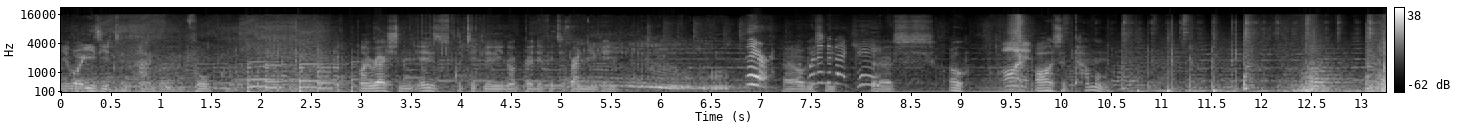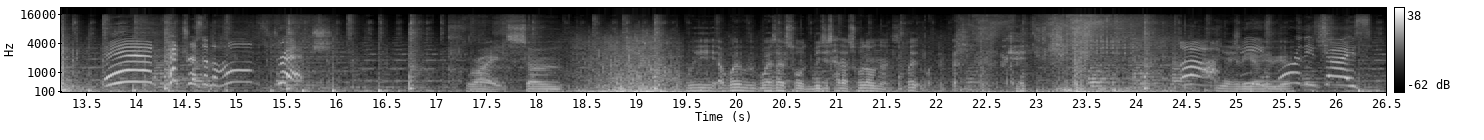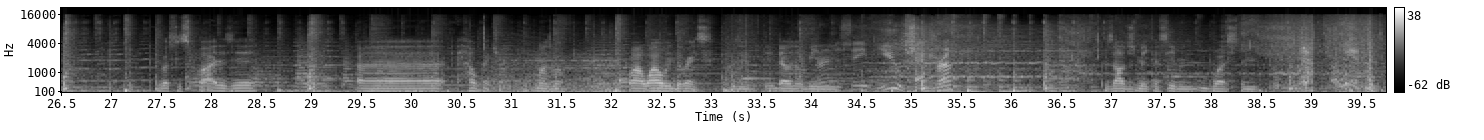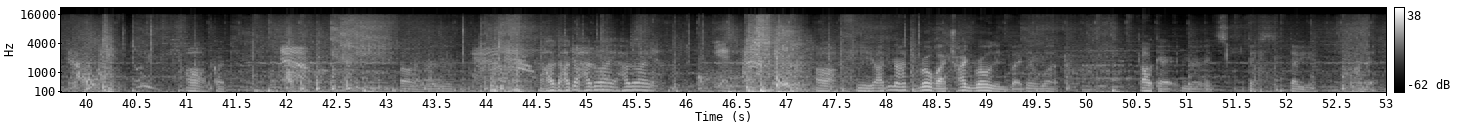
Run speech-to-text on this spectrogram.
well easier to handle than before. My reaction is particularly not good if it's a brand new game. There. Uh, obviously. into that. Yes. Oh, On it. oh, it's a camel. And Petra's in the home stretch. Right, so we uh, where, where's our sword? We just had our sword on us. Wait, what? okay, Ah, Yeah, here we go, here we go. more of these guys. we got some spiders here. Uh, help Petra, might as well. While while we're in the race, because they'll not be Turn to save you, Petra. because I'll just make us even worse than. Oh god. Oh no no. How, how, how do I how do I? Oh phew! I don't know how to roll. I tried rolling, but it didn't work. Okay, no, it's this. There we go. Found it.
